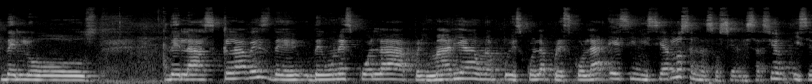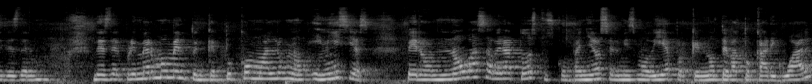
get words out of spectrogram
de los de las claves de, de una escuela primaria, una escuela preescolar, es iniciarlos en la socialización. Y si desde el, desde el primer momento en que tú como alumno inicias, pero no vas a ver a todos tus compañeros el mismo día porque no te va a tocar igual,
